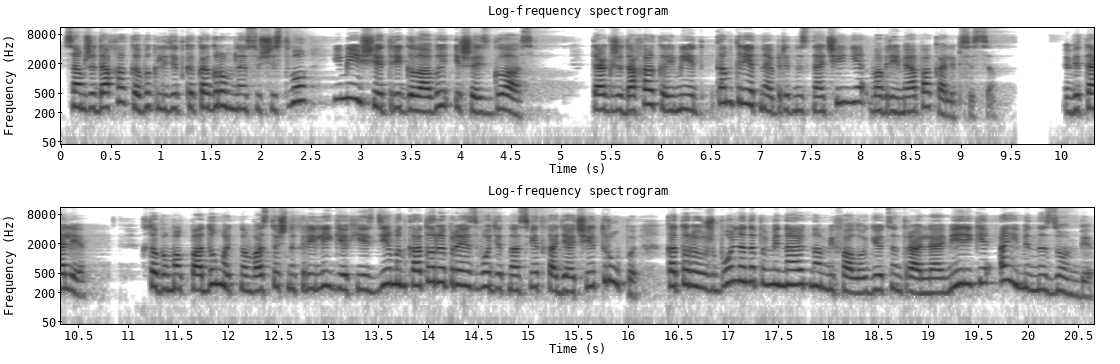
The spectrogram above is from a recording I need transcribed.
Сам же Дахака выглядит как огромное существо, имеющее три головы и шесть глаз. Также Дахака имеет конкретное предназначение во время апокалипсиса. Витале Кто бы мог подумать, но в восточных религиях есть демон, который производит на свет ходячие трупы, которые уж больно напоминают нам мифологию Центральной Америки, а именно зомби.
